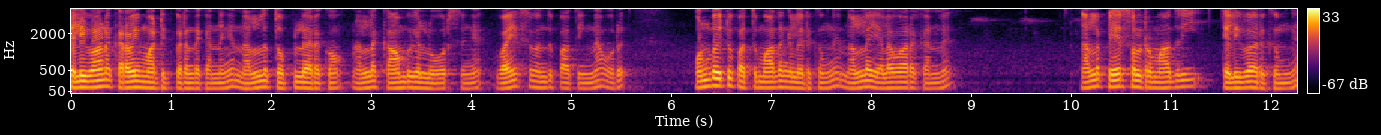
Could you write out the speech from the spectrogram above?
தெளிவான கறவை மாட்டுக்கு பிறந்த கண்ணுங்க. நல்ல தொப்பில் இருக்கும். நல்ல காம்புகள் ஓர்ஸுங்க. வயசு வந்து பார்த்திங்கன்னா ஒரு ஒன்பது டு பத்து மாதங்கள் இருக்குங்க. நல்ல இளவார கண்ணு. நல்ல பேர் சொல்கிற மாதிரி தெளிவாக இருக்குங்க.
